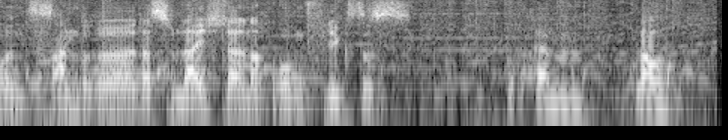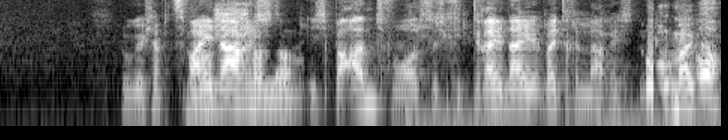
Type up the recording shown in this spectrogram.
Und das andere, dass du leichter nach oben fliegst, ist ähm, blau. Junge, ich habe zwei Maschallah. Nachrichten. Ich beantworte. Ich krieg drei weitere Nachrichten. Oh, Mike. Oh,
